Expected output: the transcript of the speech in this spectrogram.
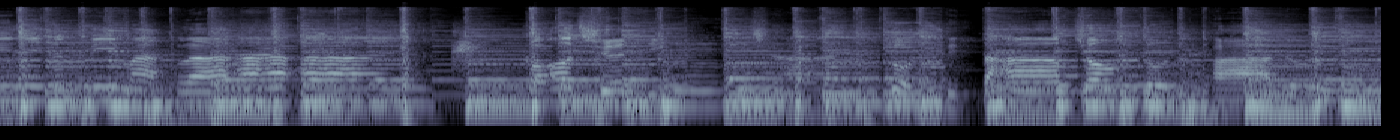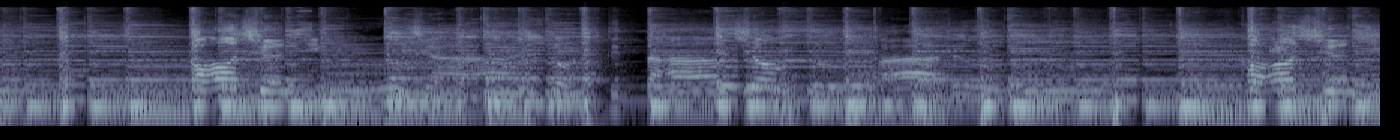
ๆนี่นั้นมีมากลาย ขอเชิญหญิงชายกดติดตามช่องตุนพาดูขอเชิญหญิง ข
